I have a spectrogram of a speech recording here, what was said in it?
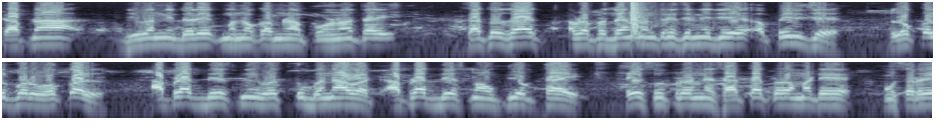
કે આપણા જીવનની દરેક મનોકામના પૂર્ણ થાય. સાથોસાથ આપણા પ્રધાનમંત્રીશ્રીની જે અપીલ છે લોકલ ફોર વોકલ આપણા જ દેશની વસ્તુ બનાવટ, આપણા જ દેશમાં ઉપયોગ થાય, એ સૂત્રને સાચા કરવા માટે હું સર્વે,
